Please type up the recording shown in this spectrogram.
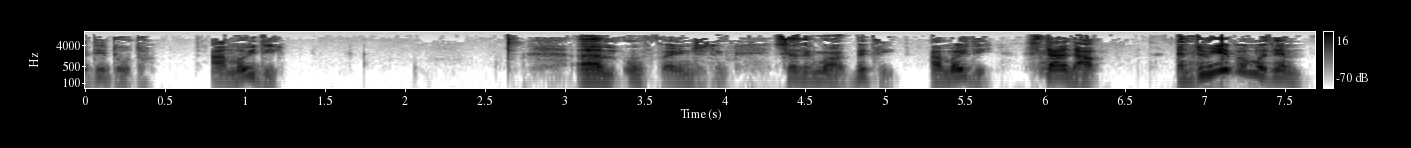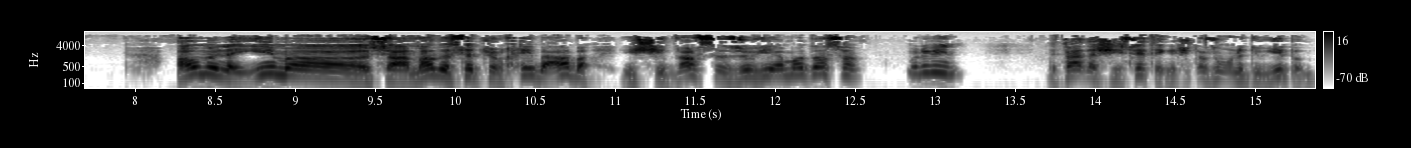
dear daughter. Amoidi. Um, oh, very interesting. Says the Gemara, Biti, Amoidi, stand up and do Yibam with him. Our mother said to Abba? The fact that she's sitting and she doesn't want to do Yibam,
